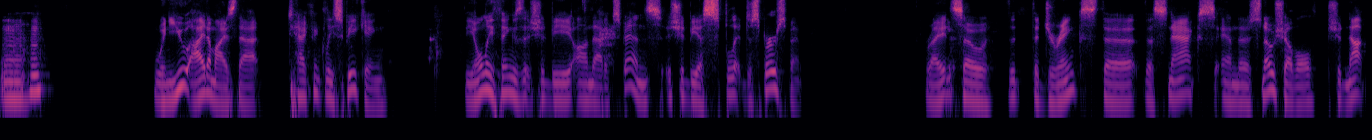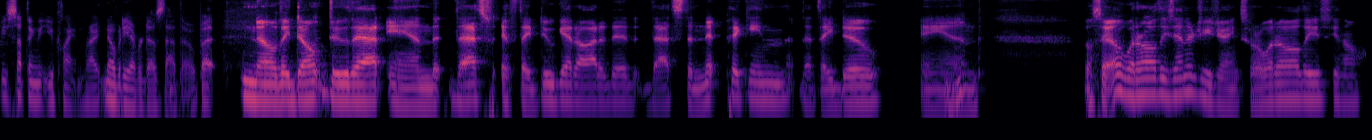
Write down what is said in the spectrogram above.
Mhm. When you itemize that, technically speaking, the only things that should be on that expense, it should be a split disbursement. Right. So the, the drinks, the the snacks, and the snow shovel should not be something that you claim, right? Nobody ever does that though. But No, they don't do that. And that's if they do get audited, that's the nitpicking that they do. Mm-hmm. And they'll say, Oh, what are all these energy drinks? Or what are all these, you know,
